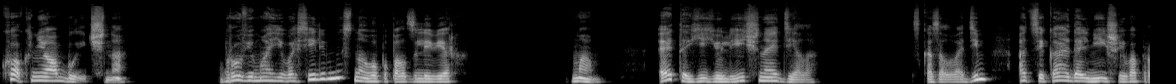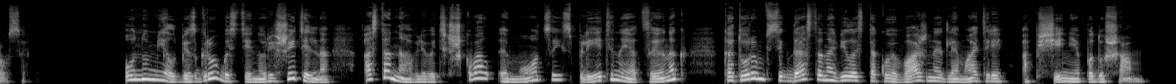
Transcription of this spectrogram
Как необычно. Брови Майи Васильевны снова поползли вверх. Мам, это ее личное дело, сказал Вадим, отсекая дальнейшие вопросы. Он умел без грубости, но решительно останавливать шквал эмоций, сплетен и оценок, которым всегда становилось такое важное для матери общение по душам.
